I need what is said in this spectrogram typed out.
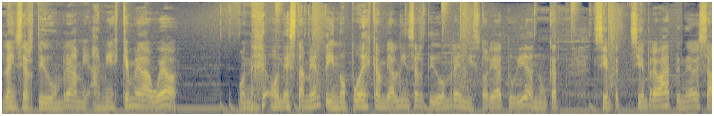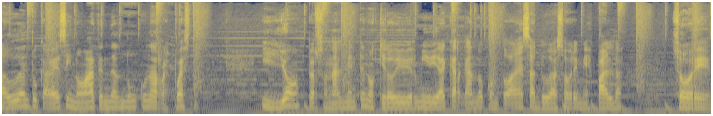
La incertidumbre a mí, a mí es que me da hueva. honestamente, y no puedes cambiar la incertidumbre en la historia de tu vida. Nunca, siempre, siempre vas a tener esa duda en tu cabeza y no vas a tener nunca una respuesta. Y yo personalmente no quiero vivir mi vida cargando con todas esas dudas sobre mi espalda, sobre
